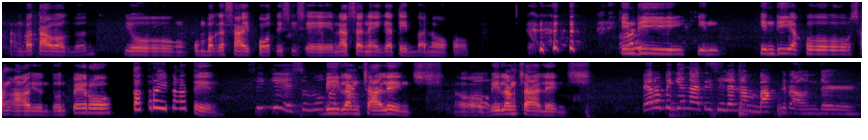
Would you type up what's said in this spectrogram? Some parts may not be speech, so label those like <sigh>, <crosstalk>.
ang ba tawag doon? Yung kumbaga sa hypothesis eh nasa negative ano ko. <laughs> hindi hin, hindi ako sang-ayon doon pero tatry natin Sige, subukan bilang natin. challenge. Oo, Oo. bilang challenge. Pero bigyan natin sila ng backgrounder.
